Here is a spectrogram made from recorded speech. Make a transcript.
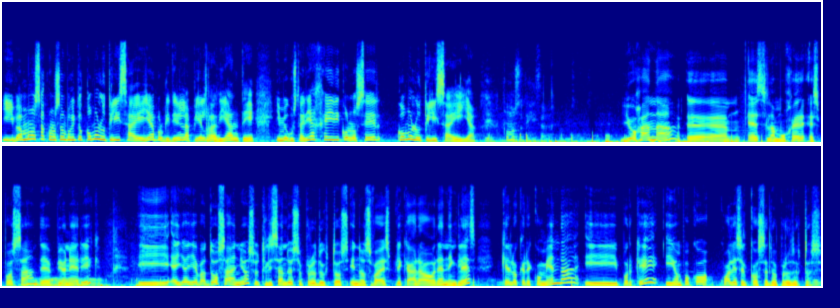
Y vamos a conocer un poquito cómo lo utiliza ella, porque tiene la piel radiante. Y me gustaría, Heidi, conocer cómo lo utiliza ella. ¿Cómo se utilizan los productos? Johanna eh, es la mujer esposa de Bioneric y ella lleva dos años utilizando estos productos y nos va a explicar ahora en inglés qué es lo que recomienda y por qué y un poco cuál es el coste de los productos.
